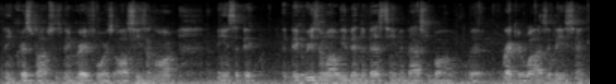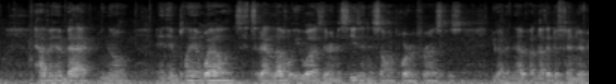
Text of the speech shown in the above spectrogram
I think Kristaps has been great for us all season long. I mean, it's a big, a big reason why we've been the best team in basketball, record-wise at least, and having him back, you know, and him playing well to that level he was during the season is so important for us because you got another defender,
